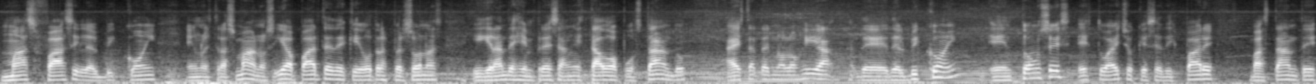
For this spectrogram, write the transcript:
más fácil el Bitcoin en nuestras manos. Y aparte de que otras personas y grandes empresas han estado apostando a esta tecnología del Bitcoin, entonces esto ha hecho que se dispare bastante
